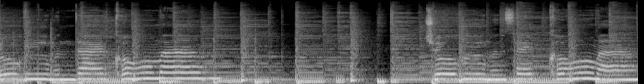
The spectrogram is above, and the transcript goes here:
조금은 달콤한 조금은 새콤한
